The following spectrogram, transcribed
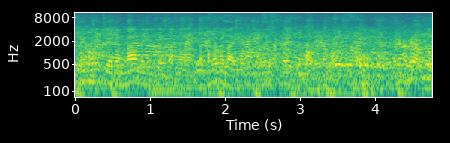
ไม่ไม่ได้เจอกันบ้างในในบางงานแต่ก็ไม่เป็นไรเพราะยังได้ได้ติดต่อกันตลอดนะครับแบบนี้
